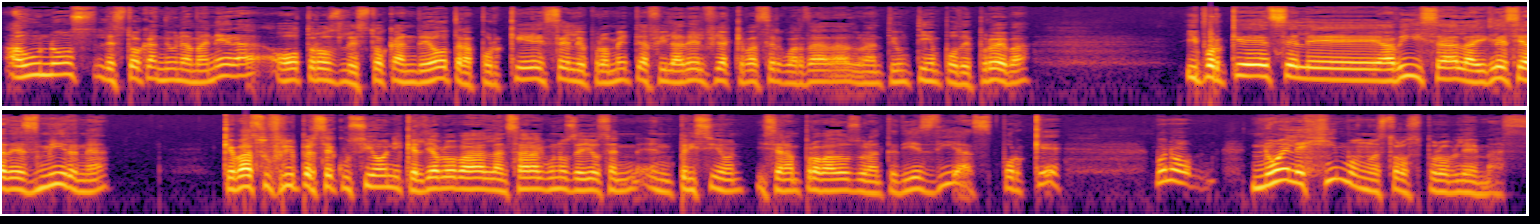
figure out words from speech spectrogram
A unos les tocan de una manera, a otros les tocan de otra. ¿Por qué se le promete a Filadelfia que va a ser guardada durante un tiempo de prueba? ¿Y por qué se le avisa a la iglesia de Esmirna que va a sufrir persecución y que el diablo va a lanzar a algunos de ellos en, en prisión y serán probados durante diez días? ¿Por qué? Bueno, no elegimos nuestros problemas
